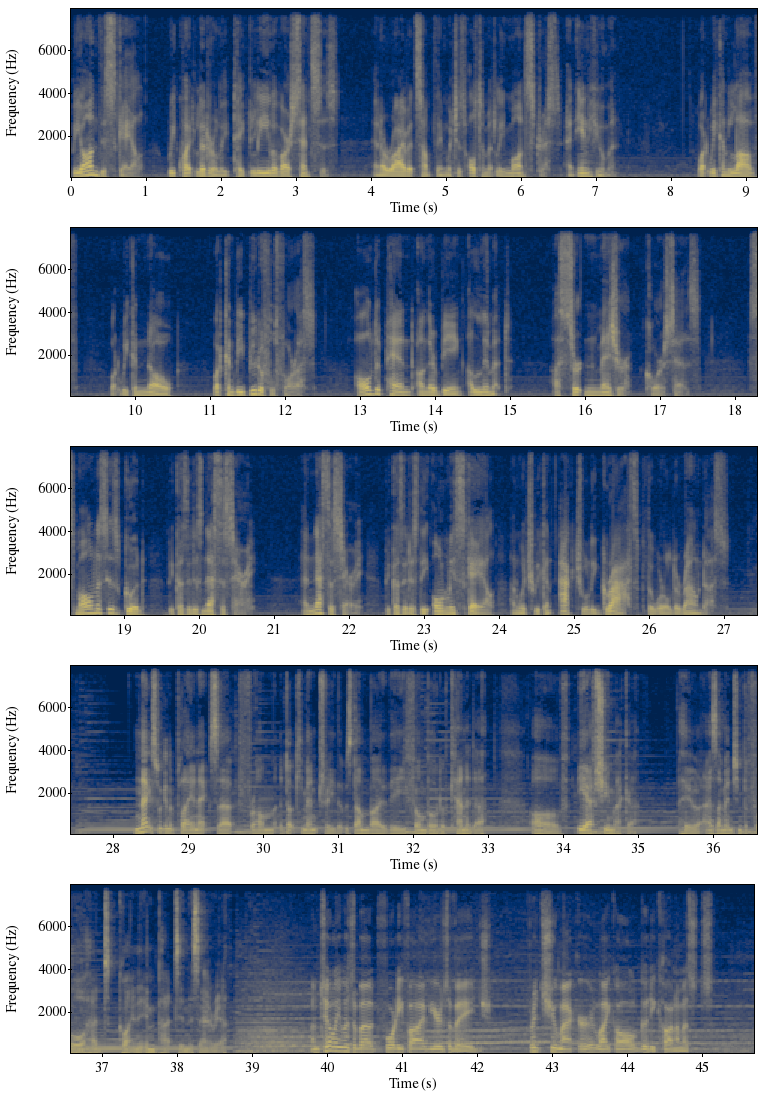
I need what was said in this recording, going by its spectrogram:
Beyond this scale, we quite literally take leave of our senses and arrive at something which is ultimately monstrous and inhuman. What we can love, what we can know, what can be beautiful for us, all depend on there being a limit, a certain measure, Kohr says. Smallness is good because it is necessary, and necessary because it is the only scale on which we can actually grasp the world around us. Next, we're going to play an excerpt from a documentary that was done by the Film Board of Canada of E.F. Schumacher, who, as I mentioned before, had quite an impact in this area. Until he was about 45 years of age, Fritz Schumacher, like all good economists,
